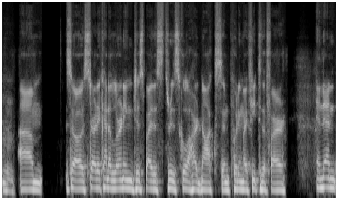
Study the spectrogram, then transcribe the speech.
Mm. Um, so I started kind of learning just by this through the school of hard knocks and putting my feet to the fire. And then,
